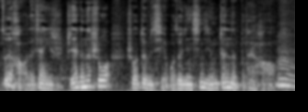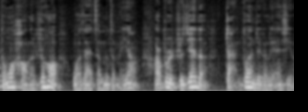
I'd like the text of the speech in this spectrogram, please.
最好的建议是直接跟他说说对不起，我最近心情真的不太好，嗯等我好了之后，我再怎么怎么样，而不是直接的斩断这个联系。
